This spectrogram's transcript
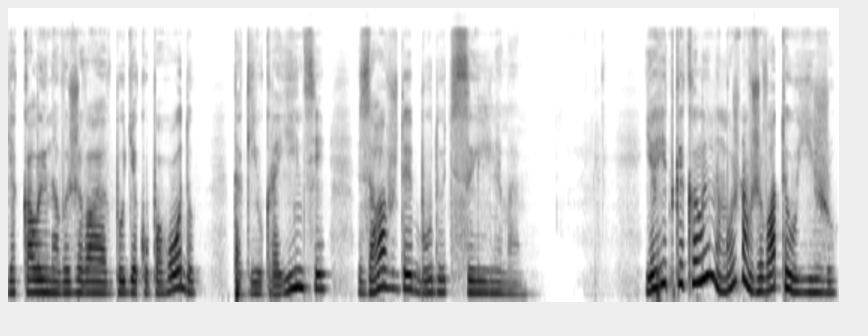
як калина виживає в будь-яку погоду, так і українці завжди будуть сильними. Ягідки калини можна вживати у їжу.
